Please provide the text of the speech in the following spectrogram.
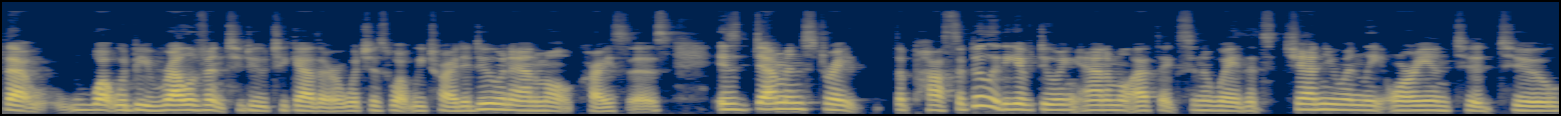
that what would be relevant to do together which is what we try to do in animal crisis is demonstrate the possibility of doing animal ethics in a way that's genuinely oriented to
